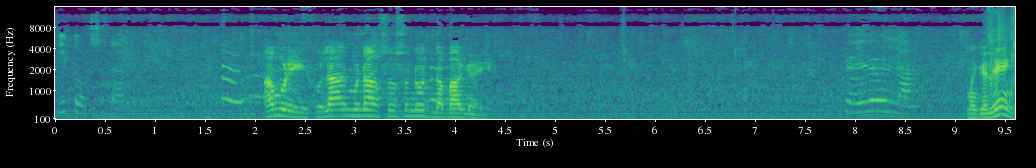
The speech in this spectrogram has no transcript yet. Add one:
Dito sa taas. Amory, hulaan mo na ang susunod na bagay. Crayola. Magaling.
